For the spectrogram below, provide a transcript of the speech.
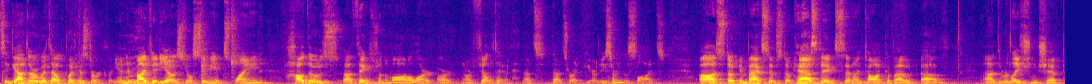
together with output historically. And in my videos, you'll see me explain how those uh, things from the model are, are, are filled in. That's, that's right here. These are in the slides. Uh, impacts of stochastics, and I talk about uh, uh, the relationship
